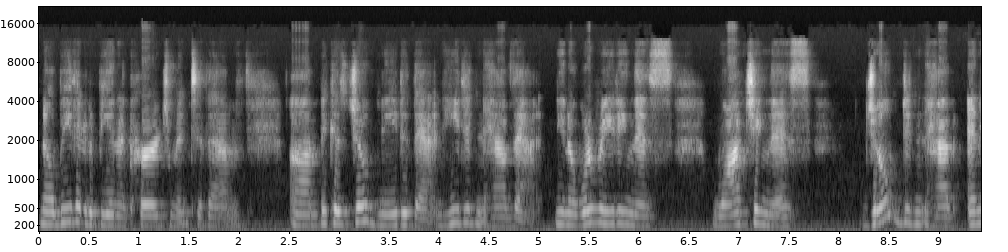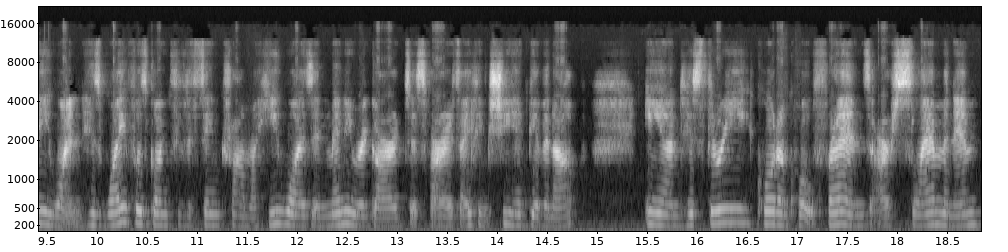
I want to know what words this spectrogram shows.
No, be there to be an encouragement to them. Um, because Job needed that and he didn't have that. You know, we're reading this, watching this, Job didn't have anyone. His wife was going through the same trauma he was in many regards, as far as I think she had given up. And his three quote unquote friends are slamming him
